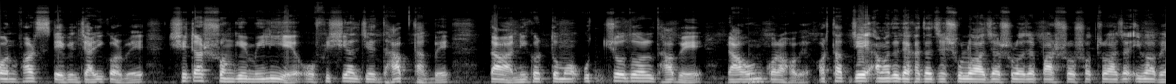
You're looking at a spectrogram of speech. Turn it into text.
কনভার্স টেবিল জারি করবে সেটার সঙ্গে মিলিয়ে অফিসিয়াল যে ধাপ থাকবে তা নিকটতম উচ্চতর ধাপে রাউন্ড করা হবে। অর্থাৎ যে আমাদের দেখা যাচ্ছে ষোলো হাজার ষোলো হাজার পাঁচশো, সতেরো হাজার, এভাবে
